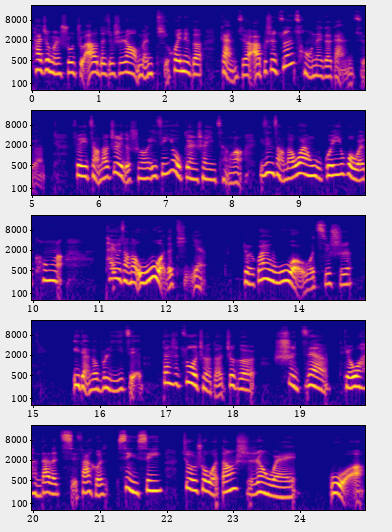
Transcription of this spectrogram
他这本书主要的就是让我们体会那个感觉，而不是遵从那个感觉。所以讲到这里的时候，已经又更深一层了，已经讲到万物归一或为空了。他又讲到无我的体验。对，关于无我，我其实一点都不理解。但是作者的这个事件给我很大的启发和信心，就是说我当时认为我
